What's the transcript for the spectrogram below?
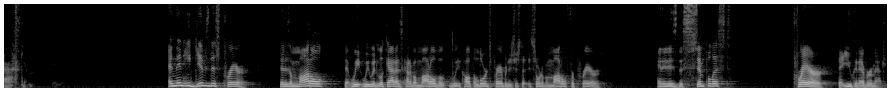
ask Him. And then He gives this prayer that is a model that we, we would look at as kind of a model. We call it the Lord's Prayer, but it's just a, it's sort of a model for prayer. And it is the simplest prayer that you could ever imagine.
